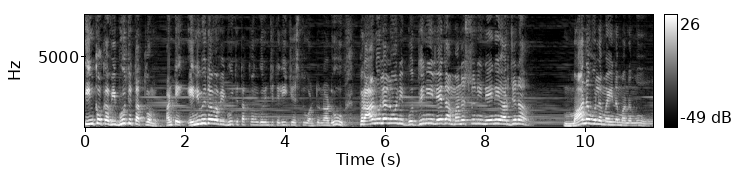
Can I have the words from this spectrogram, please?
ఇంకొక విభూతి తత్వం అంటే ఎనిమిదవ విభూతి తత్వం గురించి తెలియచేస్తూ అంటున్నాడు ప్రాణులలోని బుద్ధిని లేదా మనస్సుని నేనే అర్జున మానవులమైన మనము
